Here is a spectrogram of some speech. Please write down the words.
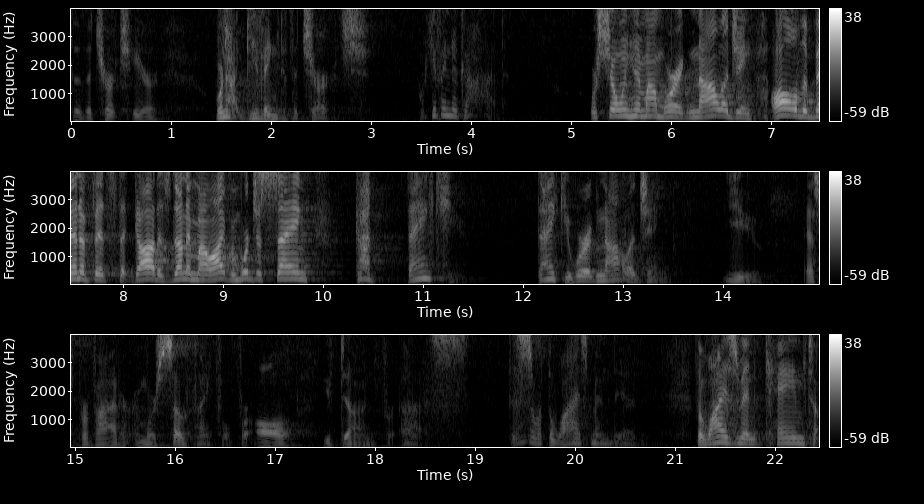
to the church here, we're not giving to the church, we're giving to God. We're showing Him on. We're acknowledging all the benefits that God has done in my life, and we're just saying, God, thank you. Thank you. We're acknowledging you as provider, and we're so thankful for all you've done for us. This is what the wise men did. The wise men came to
